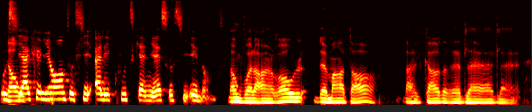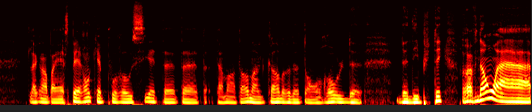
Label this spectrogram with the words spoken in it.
aussi accueillante, aussi à l'écoute qu'Agnès, aussi aidante. Donc voilà, un rôle de mentor dans le cadre de la, la campagne. Espérons qu'elle pourra aussi être ta, mentor dans le cadre de ton rôle de, député. Revenons à,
